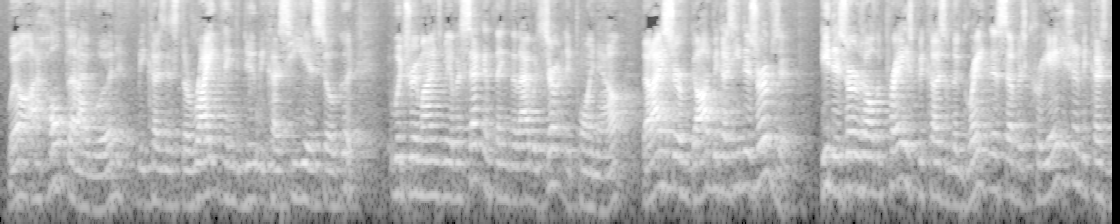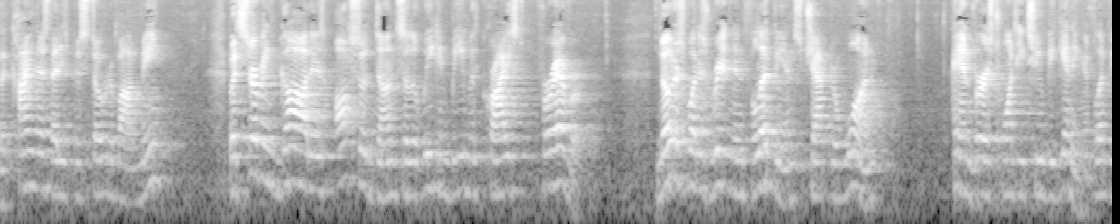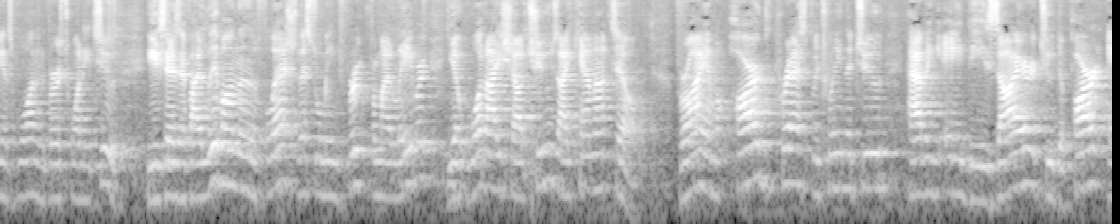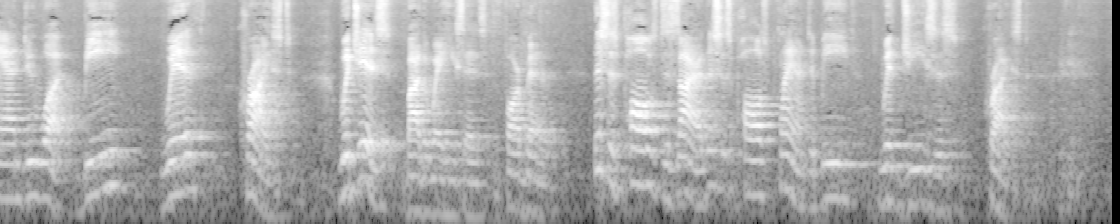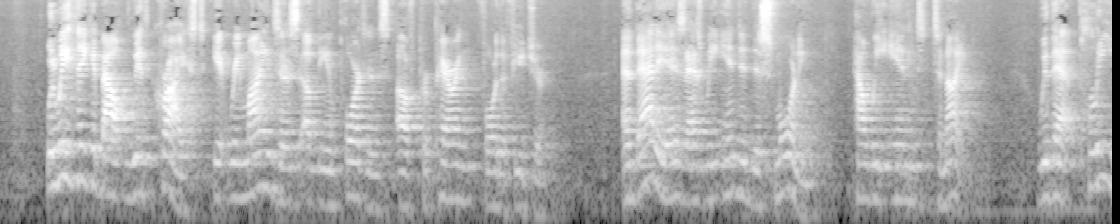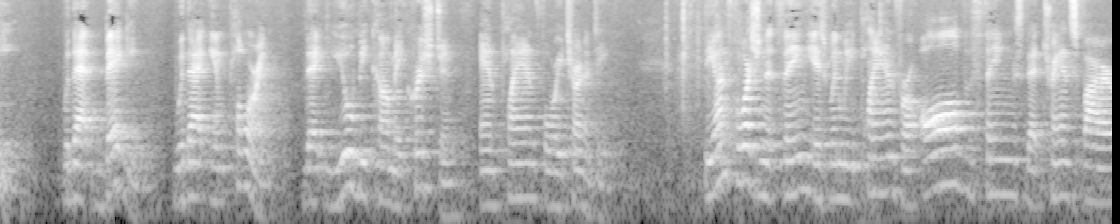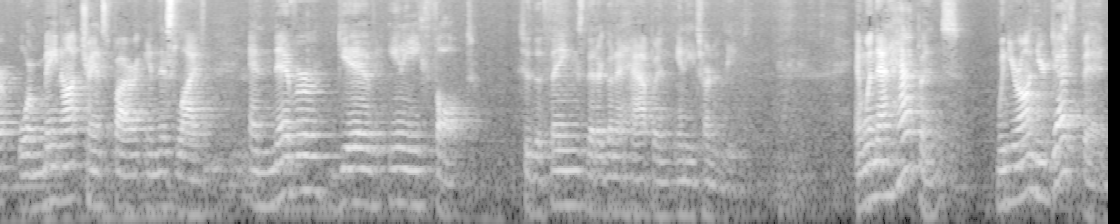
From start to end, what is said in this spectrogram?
Well, I hope that I would because it's the right thing to do because he is so good. Which reminds me of a second thing that I would certainly point out that I serve God because he deserves it. He deserves all the praise because of the greatness of his creation, because of the kindness that he's bestowed upon me. But serving God is also done so that we can be with Christ forever. Notice what is written in Philippians chapter 1 and verse 22 beginning. In Philippians 1 and verse 22, he says, If I live on in the flesh, this will mean fruit from my labor, yet what I shall choose I cannot tell. For I am hard pressed between the two, having a desire to depart and do what? Be with Christ which is, by the way, he says, far better. This is Paul's desire. This is Paul's plan to be with Jesus Christ. When we think about with Christ, it reminds us of the importance of preparing for the future. And that is, as we ended this morning, how we end tonight. With that plea, with that begging, with that imploring that you'll become a Christian and plan for eternity. The unfortunate thing is when we plan for all the things that transpire or may not transpire in this life and never give any thought to the things that are going to happen in eternity. And when that happens, when you're on your deathbed,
